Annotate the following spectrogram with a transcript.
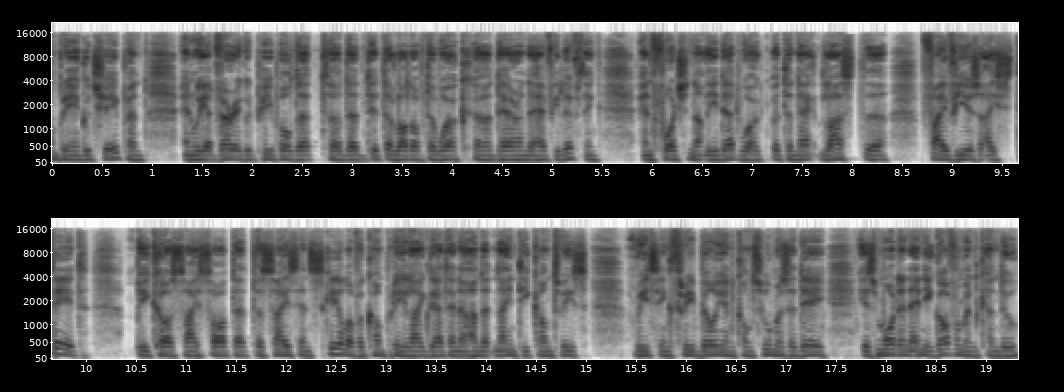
company in good shape, and and we had very good people that uh, that did a lot of the work uh, there and the heavy lifting, and fortunately that worked. But the last uh, five years I stayed because I thought that the size and scale of a company like that in 190 countries, reaching 3 billion consumers a day, is more than any government can do.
